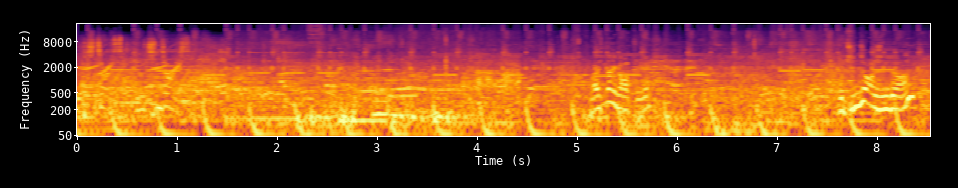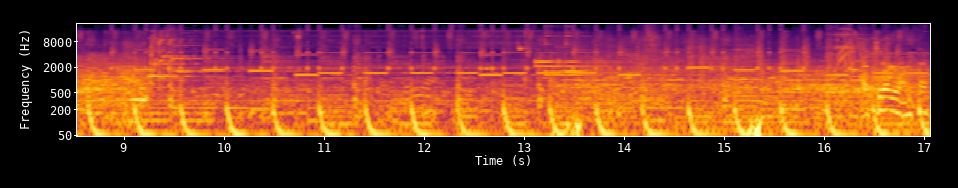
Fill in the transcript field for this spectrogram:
이거 진짜 맛있어. 이거 진짜 맛있어. 맛있다니까 맞추기 이거 진짜 맛있는데 난? 아찔하게 많다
